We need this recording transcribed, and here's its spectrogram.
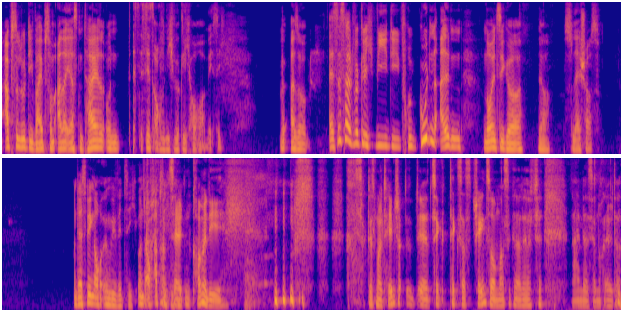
absolut die Vibes vom allerersten Teil und es ist jetzt auch nicht wirklich horrormäßig. Also, es ist halt wirklich wie die guten alten 90er, ja, Slashers. Und deswegen auch irgendwie witzig. Und auch absichtlich. selten Comedy. Sag das mal äh, Te- Texas Chainsaw Massacre. Nein, der ist ja noch älter.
